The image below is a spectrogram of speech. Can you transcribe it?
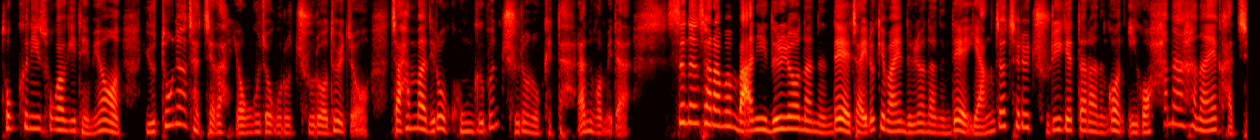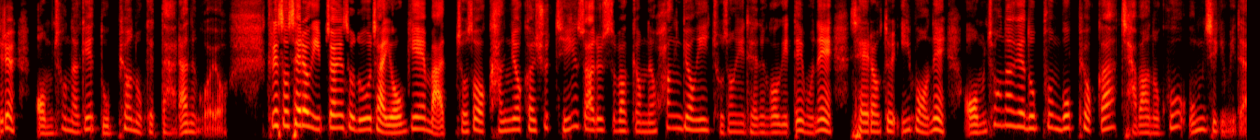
토큰이 소각이 되면 유통량 자체가 영구적으로 줄어들죠. 자, 한마디로 공급은 줄여놓겠다라는 겁니다. 쓰는 사람은 많이 늘려놨는데, 자, 이렇게 많이 늘려놨는데, 양 자체를 줄이겠다라는 건 이거 하나하나의 가치를 엄청나게 높여놓겠다라는 거예요. 그래서 세력 입장에서도 자, 여기에 맞춰서 강력한 슈팅 쏴줄 수밖에 없는 환경이 조성이 되는 거기 때문에 세력들 이번에 엄청나게 높은 목표가 잡아놓고 움직입니다.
